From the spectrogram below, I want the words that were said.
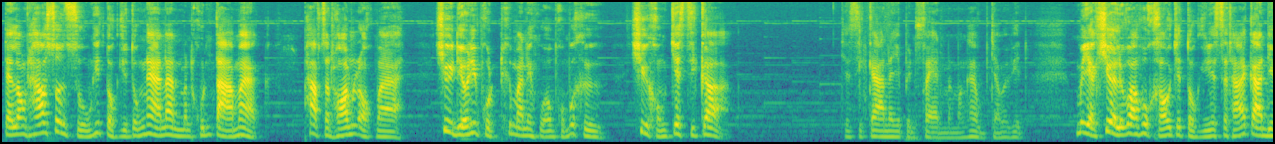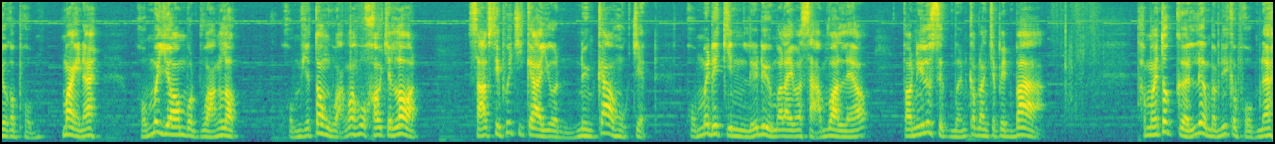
แต่รองเท้าส้นสูงที่ตกอยู่ตรงหน้านั่นมันคุ้นตามาก ภาพสะท้อนมันออกมา ชื่อเดียวที่ผุดขึ้นมาในหัวผมก็คือ ชื่อของเจสสิก้า เจสสิก้าน่าจะเป็นแฟนมันมั้งครับผมจำไม่ผิด ไม่อยากเชื่อเลยว่าพวกเขาจะตกอยู่ในสถานการณ์เดียวกับผม ไม่นะ ผมไม่ยอมหมดหวังหรอก ผมจะต้องหวังว่าพวกเขาจะรอด 30 พฤศจิกายน 1967 ผมไม่ได้กินหรือดื่มอะไรมา 3 วันแล้ว ตอนนี้รู้สึกเหมือนกำลังจะเป็นบ้าทำไมต้องเกิดเรื่องแบบนี้กับผมนะ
